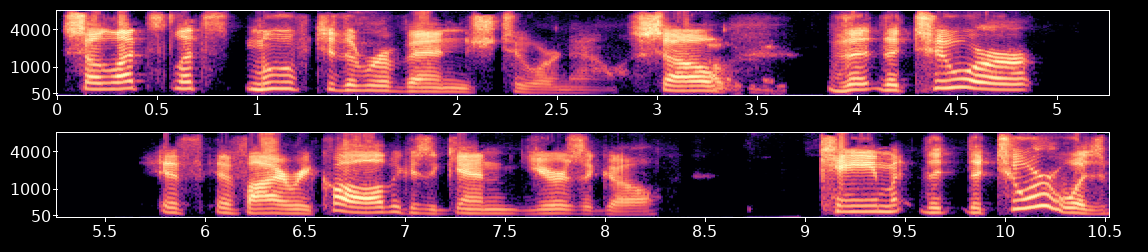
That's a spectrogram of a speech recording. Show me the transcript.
So let's let's move to the revenge tour now. So okay. the the tour, if if I recall, because again years ago, came the the tour was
